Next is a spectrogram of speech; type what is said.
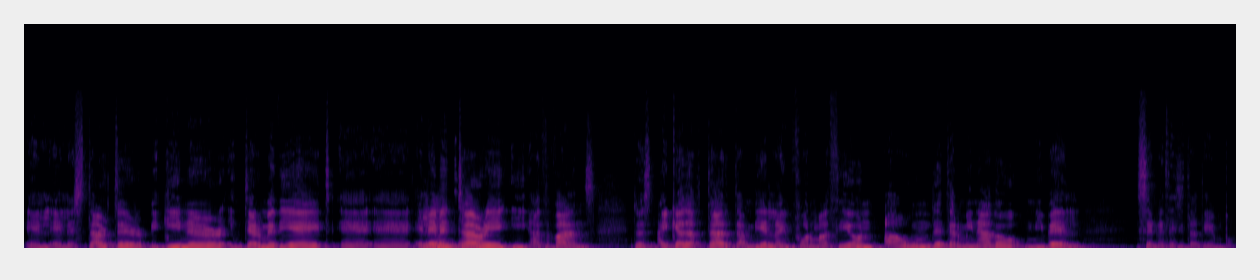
el, el starter, beginner, intermediate, eh, eh, elementary y advanced. Entonces hay que adaptar también la información a un determinado nivel. Se necesita tiempo.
